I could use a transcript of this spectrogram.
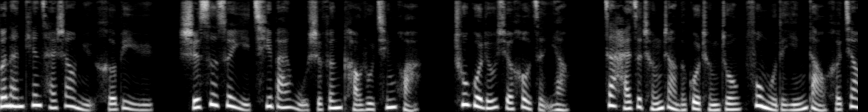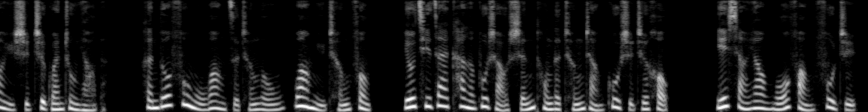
河南天才少女何碧玉，十四岁以七百五十分考入清华。出国留学后怎样？在孩子成长的过程中，父母的引导和教育是至关重要的。很多父母望子成龙、望女成凤，尤其在看了不少神童的成长故事之后，也想要模仿复制，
